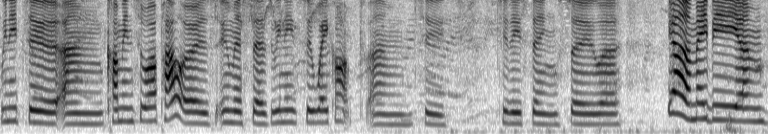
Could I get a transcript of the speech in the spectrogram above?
we need to um, come into our power, as Uma says. We need to wake up um, to to these things. So uh, yeah, maybe um,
